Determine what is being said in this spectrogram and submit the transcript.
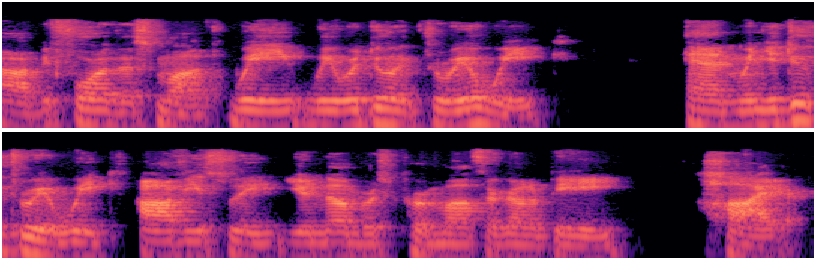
uh, before this month. We we were doing three a week, and when you do three a week, obviously your numbers per month are going to be higher.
